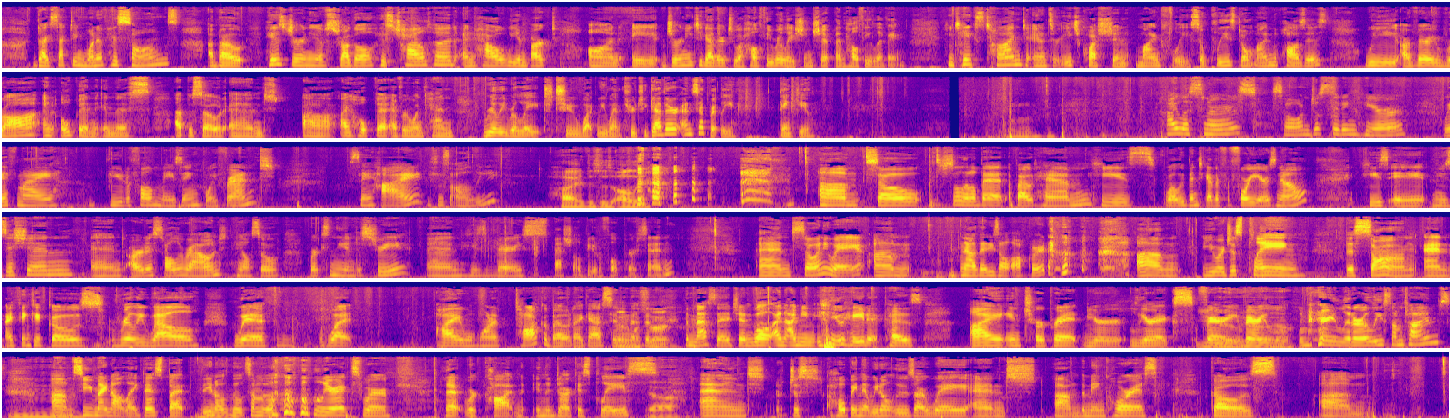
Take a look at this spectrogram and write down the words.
dissecting one of his songs, about his journey of struggle, his childhood, and how we embarked on a journey together to a healthy relationship and healthy living. He takes time to answer each question mindfully, so please don't mind the pauses. We are very raw and open in this episode, and uh, I hope that everyone can really relate to what we went through together and separately. Thank you. Hi, listeners. So I'm just sitting here with my beautiful, amazing boyfriend. Say hi. This is Ollie. Hi, this is Ollie. Um, so just a little bit about him. He's well, we've been together for four years now. He's a musician and artist all around. He also works in the industry and he's a very special, beautiful person. And so, anyway, um, now that he's all awkward, um, you were just playing this song, and I think it goes really well with what I want to talk about, I guess, and the, the, the, message. And well, and I mean, you hate it because I interpret your lyrics you very, do, very, yeah. very literally sometimes. Mm. Um, so you might not like this, but you know, mm. the, some of the lyrics were that were caught in the darkest place. Yeah. And just hoping that we don't lose our way. And um, the main chorus goes, um,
